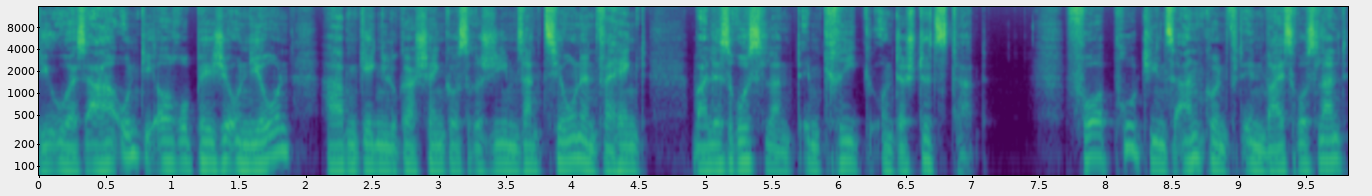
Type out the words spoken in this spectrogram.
Die USA und die Europäische Union haben gegen Lukaschenkos Regime Sanktionen verhängt, weil es Russland im Krieg unterstützt hat. Vor Putins Ankunft in Weißrussland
